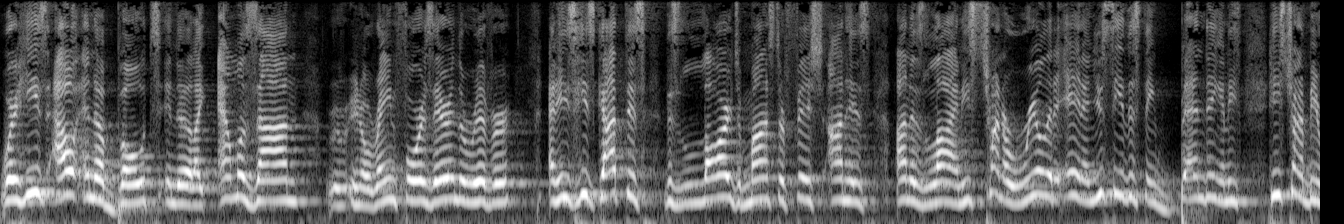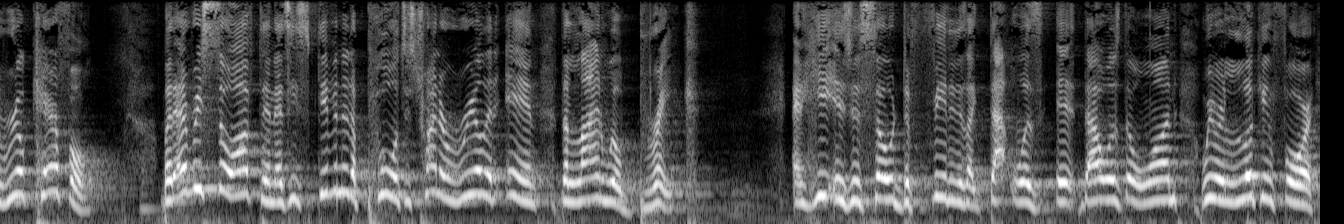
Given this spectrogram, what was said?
where he's out in a boat in the like Amazon, you know, rainforest there in the river, and he's, he's got this, this large monster fish on his, on his line. He's trying to reel it in, and you see this thing bending, and he's, he's trying to be real careful. But every so often, as he's giving it a pull, just trying to reel it in, the line will break. And he is just so defeated. He's like, that was it. That was the one we were looking for.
